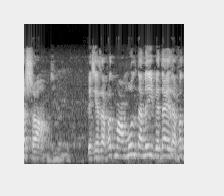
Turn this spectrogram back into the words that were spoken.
نشه د چې اضافت معمول ته نه بدا اضافت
